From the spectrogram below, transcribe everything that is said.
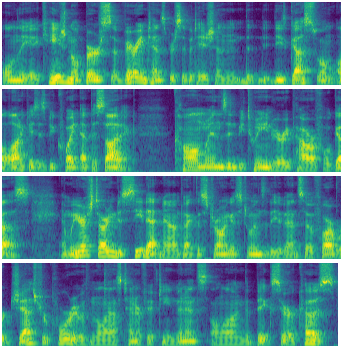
only occasional bursts of very intense precipitation. these gusts will, in a lot of cases, be quite episodic. Calm winds in between very powerful gusts. And we are starting to see that now. In fact, the strongest winds of the event so far were just reported within the last 10 or 15 minutes along the Big Sur coast,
